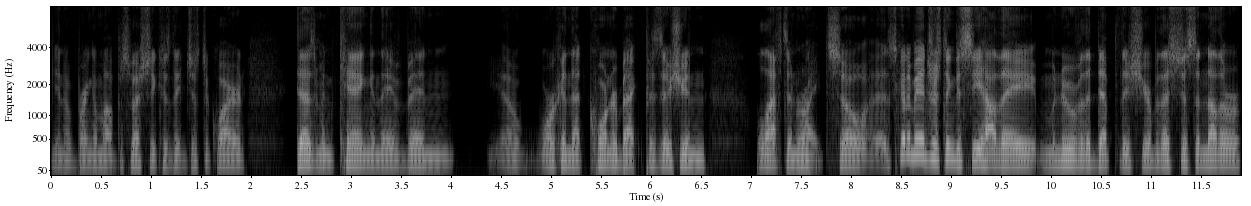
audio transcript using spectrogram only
you know bring him up, especially because they just acquired Desmond King and they've been you know working that cornerback position left and right. So it's going to be interesting to see how they maneuver the depth this year. But that's just another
